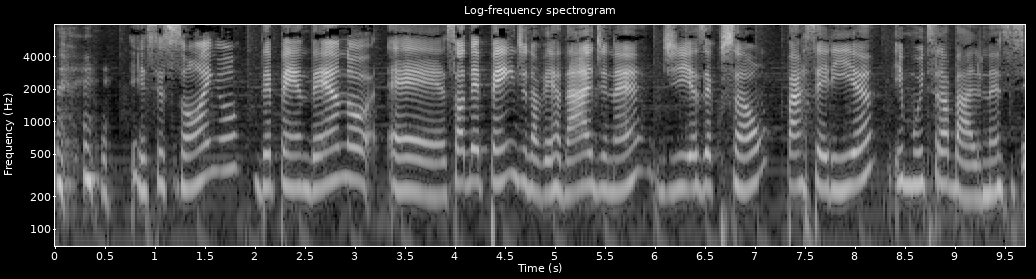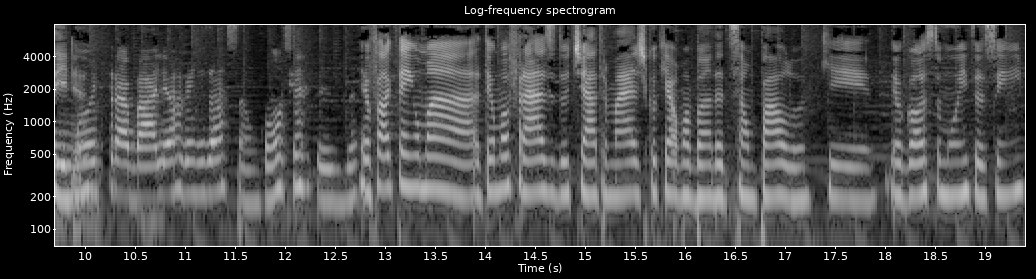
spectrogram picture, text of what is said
Esse sonho, dependendo, é, só depende, na verdade, né, de execução parceria e muito trabalho, né, Cecília? E muito trabalho e organização, com certeza. Eu falo que tem uma, tem uma frase do Teatro Mágico, que é uma banda de São Paulo, que eu gosto muito, assim.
